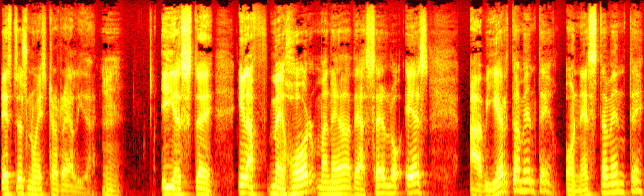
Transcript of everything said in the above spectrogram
esto es nuestra realidad. Mm. Y, este, y la mejor manera de hacerlo es abiertamente, honestamente,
